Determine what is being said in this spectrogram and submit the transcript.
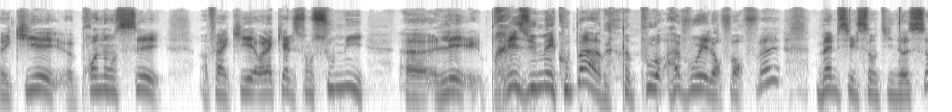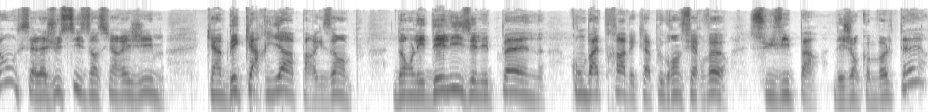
euh, qui est euh, prononcée, enfin qui est à laquelle sont soumis euh, les présumés coupables pour avouer leur forfait, même s'ils sont innocents. C'est à la justice d'Ancien Régime qu'un Beccaria, par exemple, dans les délits et les peines, combattra avec la plus grande ferveur, suivi par des gens comme Voltaire.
